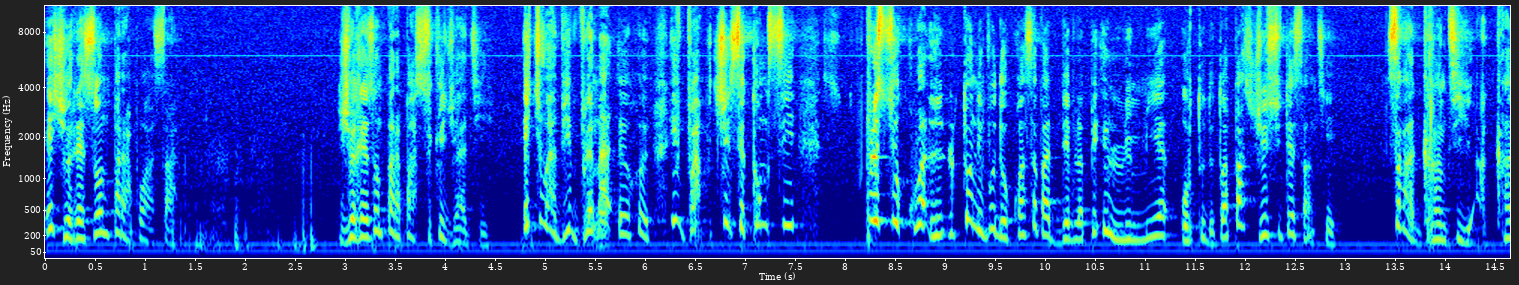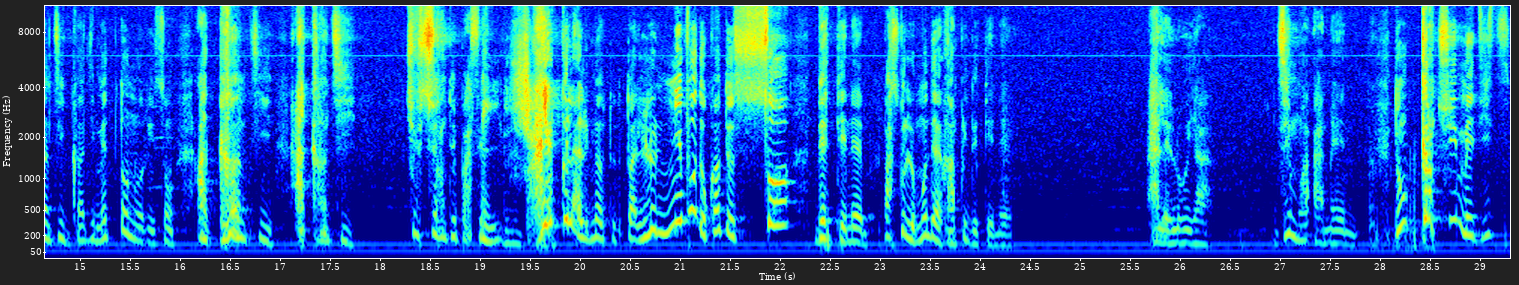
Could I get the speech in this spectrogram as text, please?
Et je raisonne par rapport à ça. Je raisonne par rapport à ce que Dieu a dit. Et tu vas vivre vraiment heureux. C'est comme si, plus tu crois, ton niveau de croix, ça va développer une lumière autour de toi. Pas juste sur tes sentiers. Ça va grandir, agrandir, grandir. Mais ton horizon agrandir, agrandir tu suis en train de passer rien que la lumière autour de toi. Le niveau de quoi te sort des ténèbres. Parce que le monde est rempli de ténèbres. Alléluia. Dis-moi Amen. Donc, quand tu médites,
